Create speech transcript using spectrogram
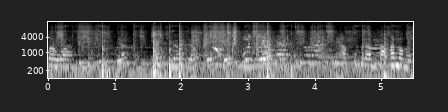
bawah. Ya. Ya ya ya ya ini aku berantakan loh make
